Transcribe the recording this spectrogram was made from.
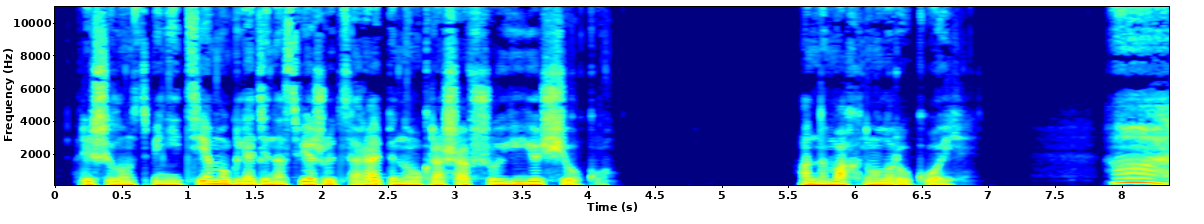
— решил он сменить тему, глядя на свежую царапину, украшавшую ее щеку. Анна махнула рукой. «А,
